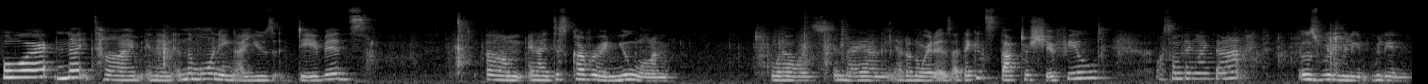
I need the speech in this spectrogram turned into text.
For nighttime and then in the morning I use David's um, and I discovered a new one when I was in Miami. I don't know where it is. I think it's Dr. Sheffield or something like that. It was really really really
